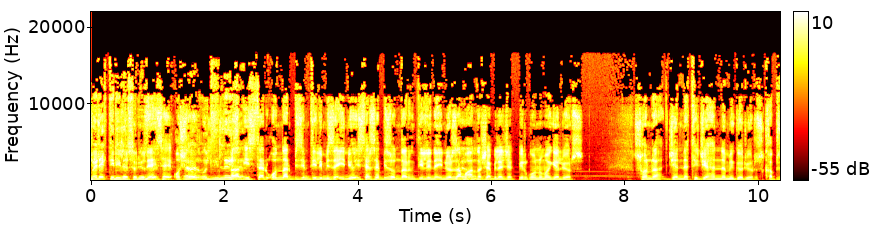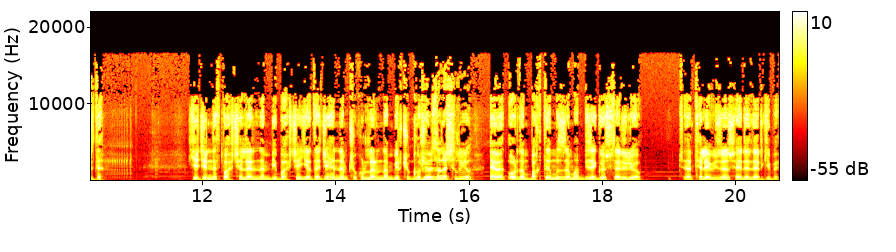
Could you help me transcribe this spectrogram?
Melek diliyle söylüyoruz. Neyse o şey. Evet o dil neyse. Abi ister onlar bizim dilimize iniyor, isterse biz onların diline iniyoruz ama Eyvallah. anlaşabilecek bir konuma geliyoruz. Sonra cenneti cehennemi görüyoruz kabride. Ya cennet bahçelerinden bir bahçe ya da cehennem çukurlarından bir çukur. Gözler açılıyor. Evet oradan baktığımız zaman bize gösteriliyor. Yani televizyon seyreder gibi.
